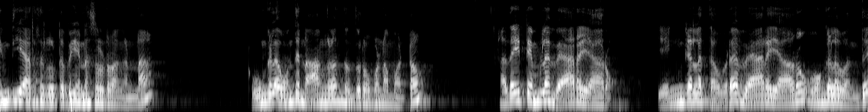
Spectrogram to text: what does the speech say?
இந்திய அரசர்கள்ட்ட போய் என்ன சொல்கிறாங்கன்னா உங்களை வந்து நாங்களும் தொந்தரவு பண்ண மாட்டோம். அதே டைமில் வேறு யாரும் எங்களை தவிர வேறு யாரும் உங்களை வந்து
